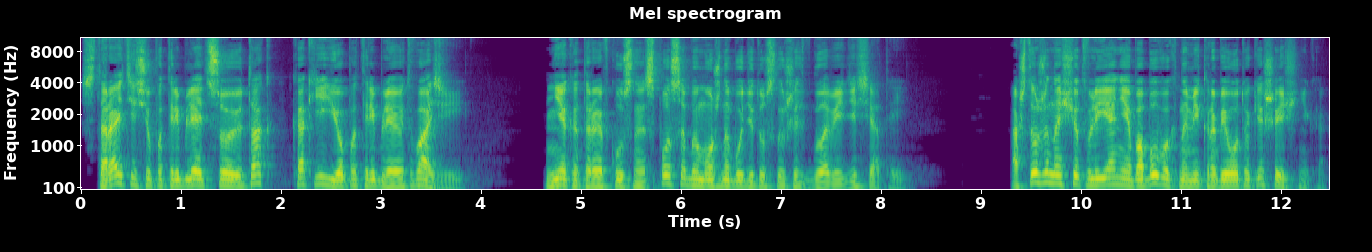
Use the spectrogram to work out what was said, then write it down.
Старайтесь употреблять сою так, как ее потребляют в Азии. Некоторые вкусные способы можно будет услышать в главе 10. А что же насчет влияния бобовых на микробиоту кишечника?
